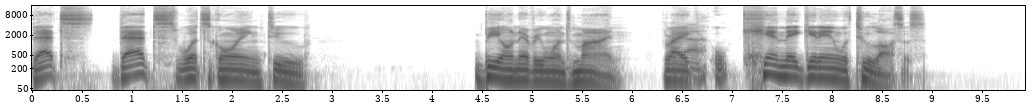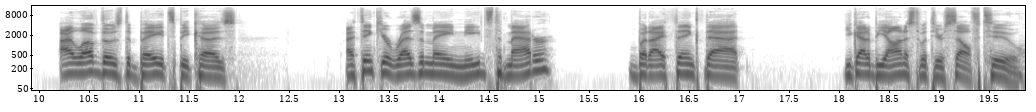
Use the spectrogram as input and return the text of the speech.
That's that's what's going to be on everyone's mind. Like, Yeah. can they get in with two losses? I love those debates because I think your resume needs to matter, but I think that you got to be honest with yourself too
